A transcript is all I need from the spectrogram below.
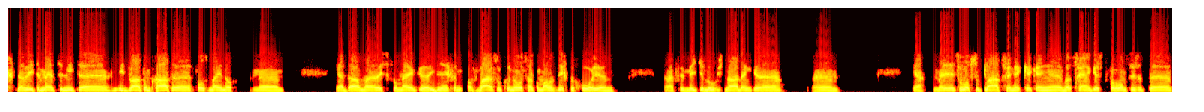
dan weten mensen niet, uh, niet waar het om gaat, uh, volgens mij nog. En, ja, daarom is voor mij iedereen, of waar is ook genoodzaakt om alles dicht te gooien. En, nou, vind een beetje logisch nadenken. Uh, ja, maar het is wel op zijn plaats, vind ik. Kijk, en, uh, waarschijnlijk is het voor ons is het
